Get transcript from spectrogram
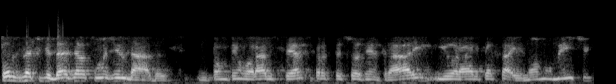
Todas as atividades elas são agendadas. Então tem um horário certo para as pessoas entrarem e horário para sair. Normalmente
